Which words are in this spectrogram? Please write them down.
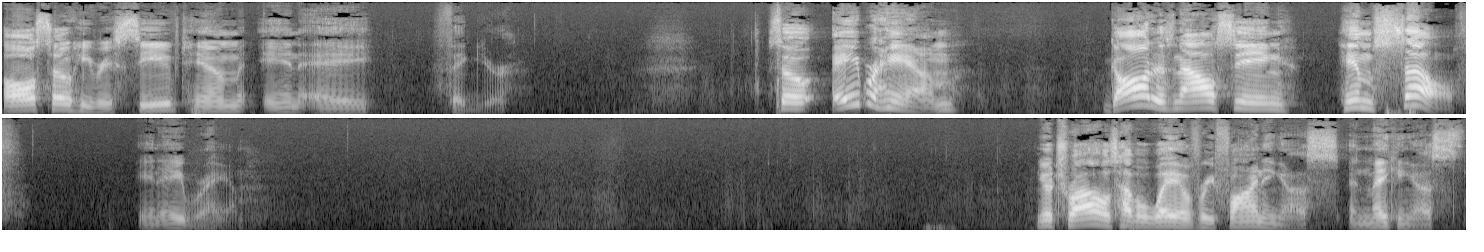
also he received him in a figure. So, Abraham, God is now seeing himself in Abraham. You know, trials have a way of refining us and making us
